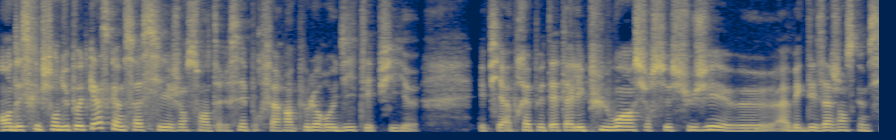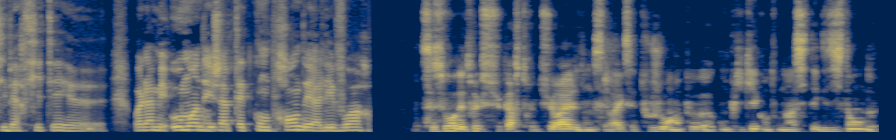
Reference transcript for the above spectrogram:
en description du podcast, comme ça, si les gens sont intéressés pour faire un peu leur audit et puis, et puis après, peut-être aller plus loin sur ce sujet avec des agences comme Cybercité. voilà, mais au moins déjà peut-être comprendre et aller voir c'est souvent des trucs super structurels, donc c'est vrai que c'est toujours un peu euh, compliqué quand on a un site existant. De,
